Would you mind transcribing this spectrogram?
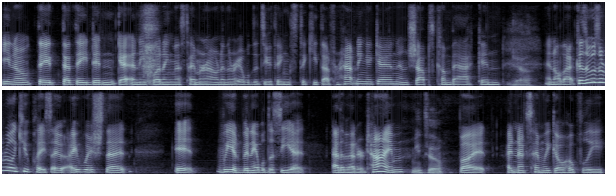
you know, they that they didn't get any flooding this time around and they're able to do things to keep that from happening again and shops come back and Yeah. and all that because it was a really cute place. I, I wish that it we had been able to see it at a better time, Me too. but uh, next time we go, hopefully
